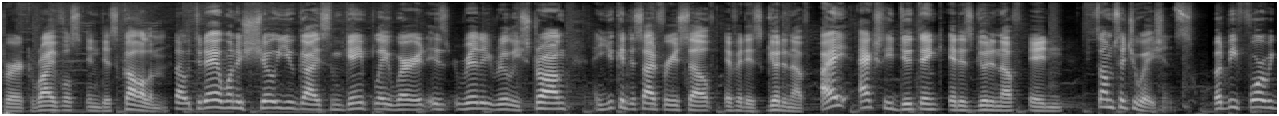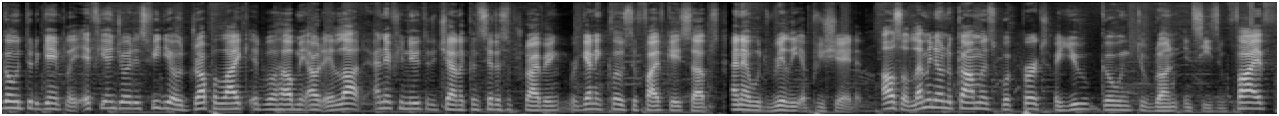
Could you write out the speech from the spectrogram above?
perk rivals in this column. So today I want to show you guys some gameplay where it is really really strong. And you can decide for yourself if it is good enough. I actually do think it is good enough in some situations. But before we go into the gameplay, if you enjoyed this video, drop a like, it will help me out a lot. And if you're new to the channel, consider subscribing. We're getting close to 5k subs and I would really appreciate it. Also, let me know in the comments what perks are you going to run in Season 5.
